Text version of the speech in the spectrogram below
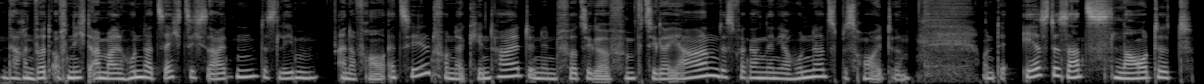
Darin wird auf nicht einmal 160 Seiten das Leben einer Frau erzählt, von der Kindheit in den 40er, 50er Jahren des vergangenen Jahrhunderts bis heute. Und der erste Satz lautet,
